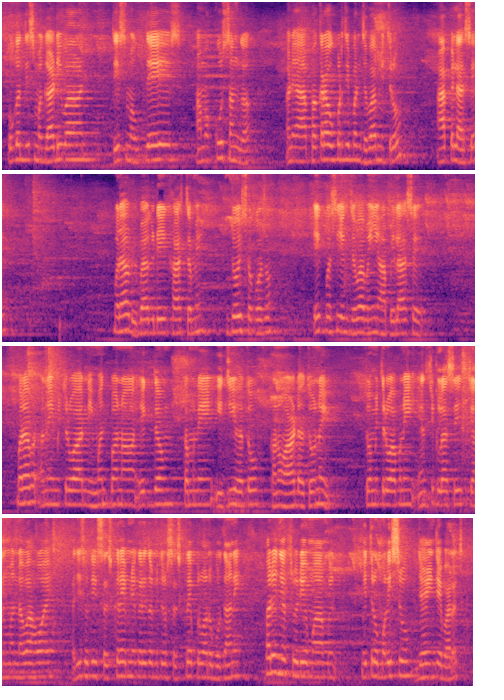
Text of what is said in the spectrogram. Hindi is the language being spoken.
ઓગણત્રીસમાં ગાડીવાન, ત્રીસમાં ઉપદેશ, આમાં કુસંગ. અને આ ફકરા ઉપરથી પણ જવાબ મિત્રો આપેલા છે. બરાબર, વિભાગ ડી ખાસ તમે જોઈ શકો છો. એક પછી એક જવાબ અહીંયા આપેલા છે. બરાબર, અને મિત્રો આ નિબંધ પણ એકદમ તમને ઇઝી હતો, ઘણો હાર્ડ હતો નહીં. તો મિત્રો, આપણી એનસી ક્લાસીસ ચેનલમાં નવા હોય, હજી સુધી સબસ્ક્રાઈબ નહીં કરી તો મિત્રો સબસ્ક્રાઈબ કરવાનું ભૂલતા નહીં. ફરી નેક્સ્ટ વિડીયોમાં મિત્રો મળીશું. જય હિન્દ, જય ભારત.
